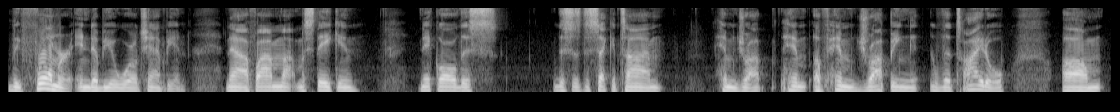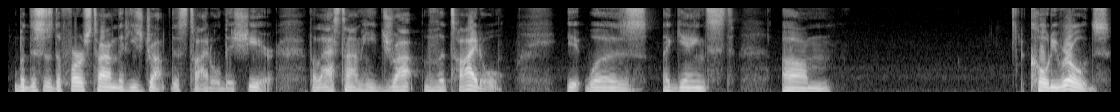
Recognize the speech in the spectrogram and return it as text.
the former NWO World Champion. Now, if I'm not mistaken, Nick Aldis, this is the second time him drop him of him dropping the title. Um, but this is the first time that he's dropped this title this year. The last time he dropped the title, it was against um, Cody Rhodes,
